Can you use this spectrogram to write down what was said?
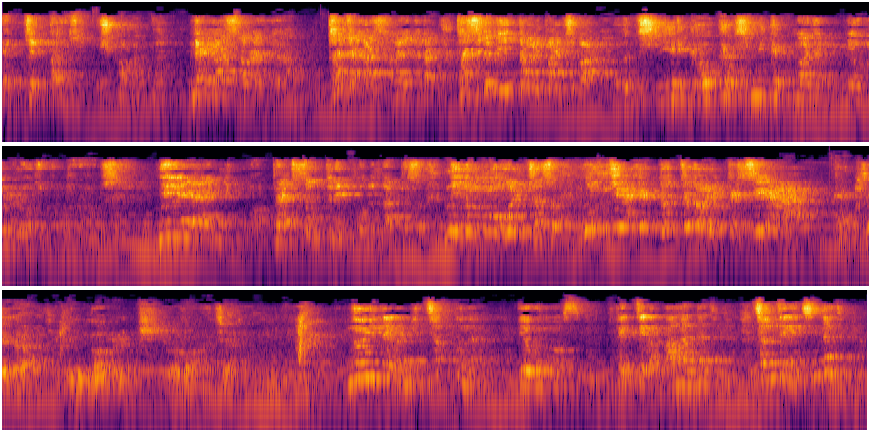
백제 땅에서 추방한다. 내가 살아있거나 태자가 살아있거나 다시는 이 땅을 밟지 마. 어찌 이리 가혹하십니까? 만약 명을 어기고 돌아오세 네 애민과 백성들이 보는 앞에서 네 눈목을 쳐서 웅지하게 던져놓을 것이야. 백제가 지금 너를 필요로 하지 않는다. 노인네가 미쳤구나. 여구는 없으면 백제가 망한다더냐 전쟁에 진다더냐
